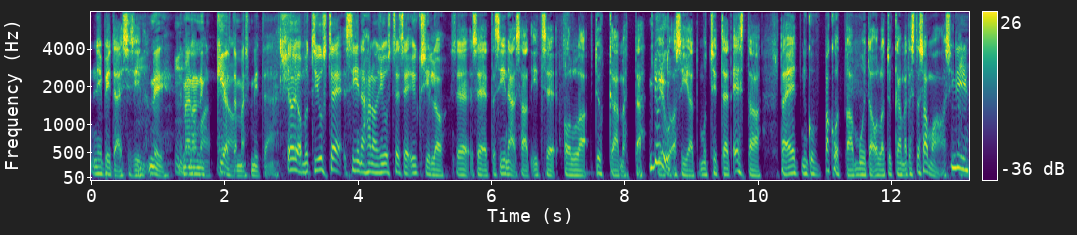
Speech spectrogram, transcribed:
Niin pitäisi siitä. Niin, mä en ole niinku kieltämässä mitään. Joo, joo, mutta just se, siinähän on just se, se yksilö, se, se, että sinä saat itse olla tykkäämättä Joo, tietyt joo. asiat, mutta sitten et estää tai et niinku pakottaa muita olla tykkäämättä sitä samaa asiaa. Niin,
